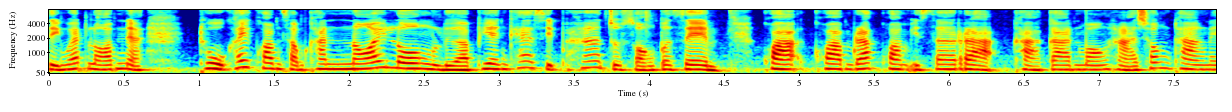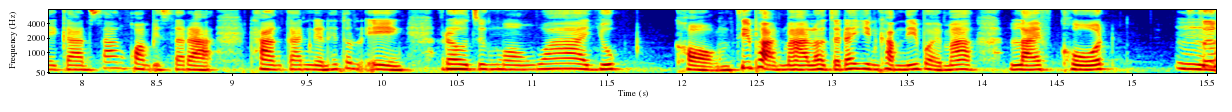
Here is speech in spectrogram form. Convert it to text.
สิ่งแวดล้อมเนี่ยถูกให้ความสำคัญน้อยลงเหลือเพียงแค่ 15.2%ความความรักความอิสระค่ะการมองหาช่องทางในการสร้างความอิสระทางการเงินให้ตนเอง เราจึงมองว่ายุคของที่ผ่านมาเราจะได้ยินคำนี้บ่อยมาก life coach อืมซึ่ง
